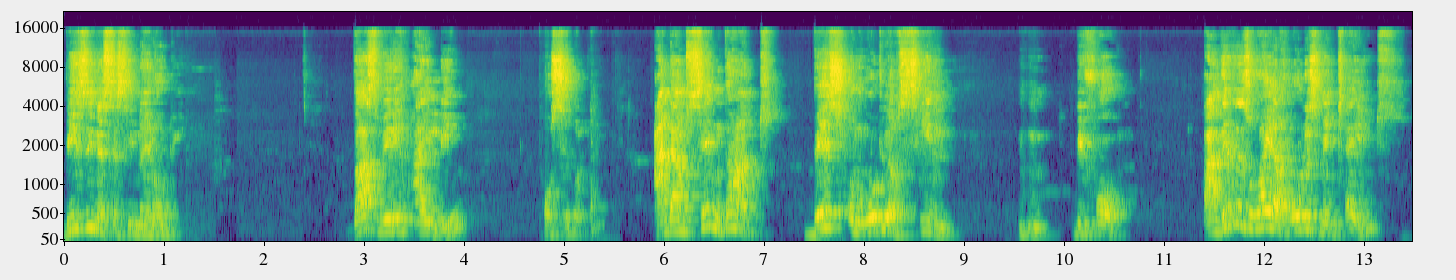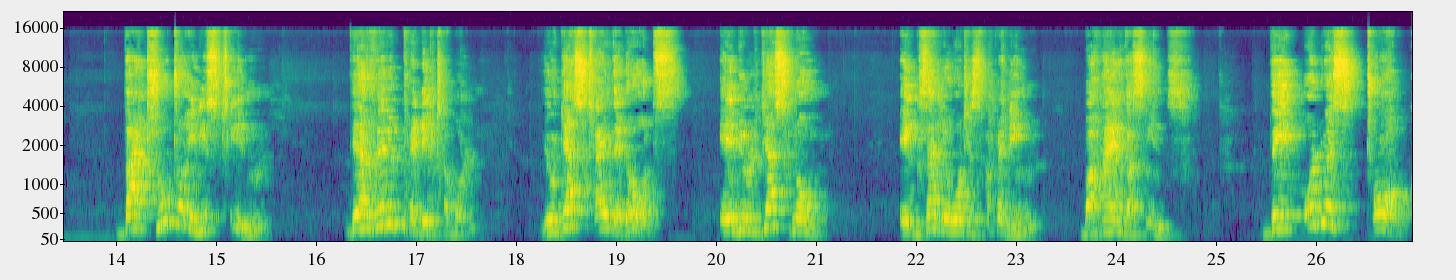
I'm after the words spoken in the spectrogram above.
businesses in Nairobi. That's very highly possible. And I'm saying that based on what we have seen mm-hmm, before. And this is why I've always maintained that Ruto and his team, they are very predictable. You just tie the dots and you'll just know exactly what is happening behind the scenes. They always talk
